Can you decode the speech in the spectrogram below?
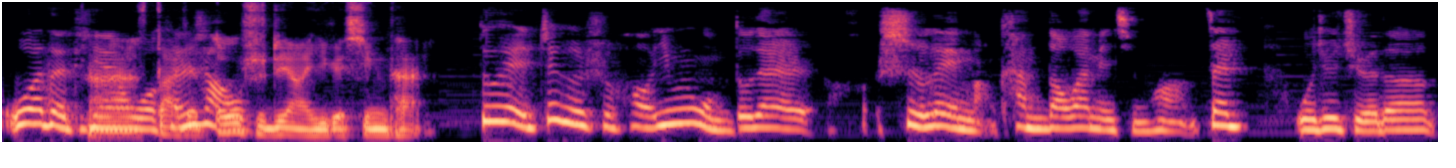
我的天，我很少都是这样一个心态。对，这个时候，因为我们都在室内嘛，看不到外面情况，在我就觉得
